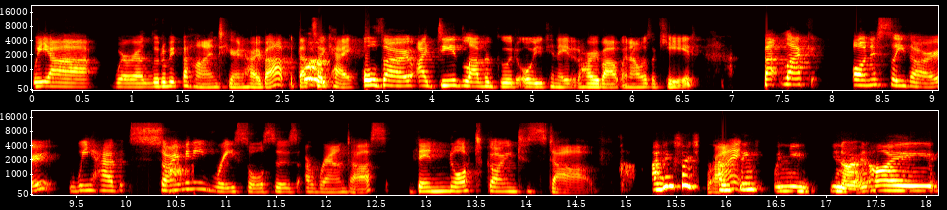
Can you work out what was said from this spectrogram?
we are we're a little bit behind here in Hobart, but that's okay. Although I did love a good all you can eat at Hobart when I was a kid. But like honestly though, we have so many resources around us. They're not going to starve. I think so. Too. Right? I think when you, you know, and I,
